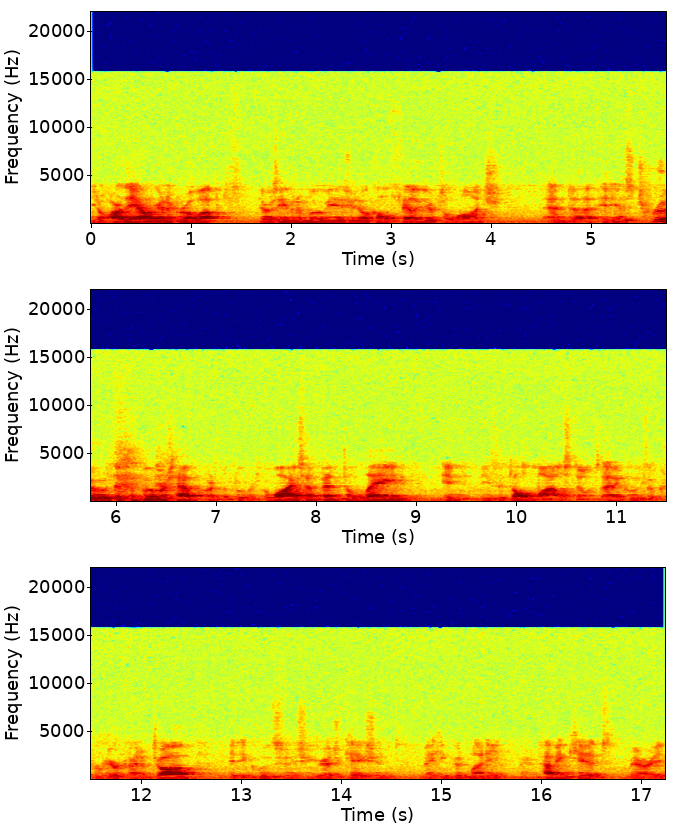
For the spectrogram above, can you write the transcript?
you know, are they ever going to grow up? There was even a movie, as you know, called Failure to Launch. And uh, it is true that the boomers have, or the boomers, the Ys have been delayed in these adult milestones. That includes a career kind of job. It includes finishing your education, making good money, having kids, married,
